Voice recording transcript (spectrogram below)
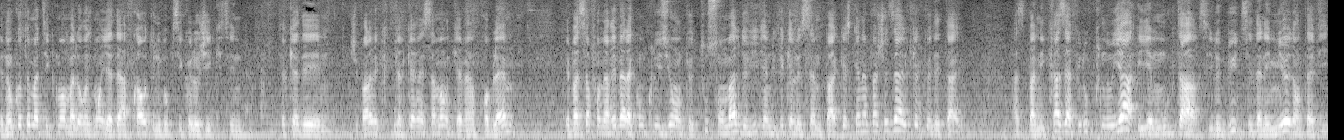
et donc automatiquement, malheureusement, il y a des afrautes au niveau psychologique. C'est-à-dire qu'il y a des... J'ai parlé avec quelqu'un récemment qui avait un problème, et bien sauf on arrivé à la conclusion que tout son mal de vie vient du fait qu'elle ne s'aime pas. Qu'est-ce qu'elle n'aime pas chez elle? Quelques détails. Si le but c'est d'aller mieux dans ta vie,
